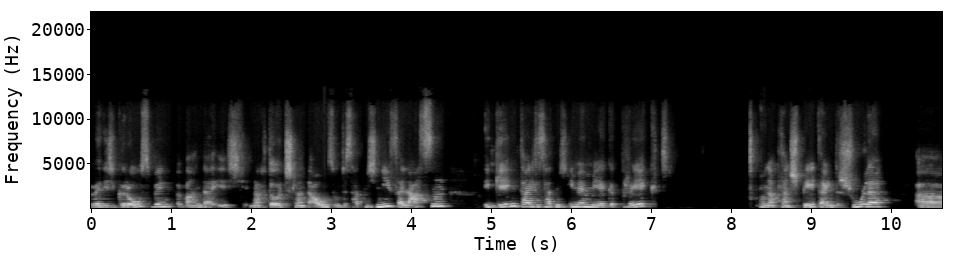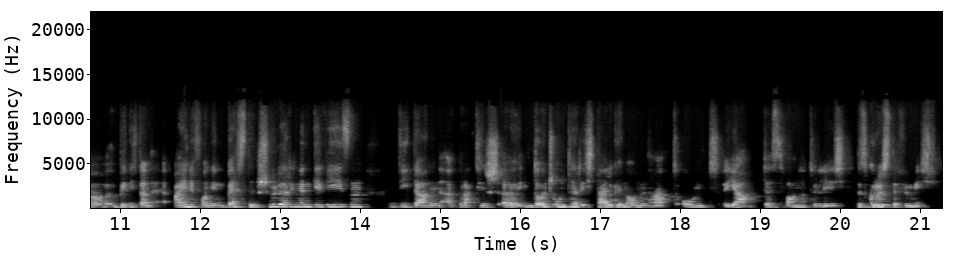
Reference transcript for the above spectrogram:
wenn ich groß bin, wandere ich nach Deutschland aus. Und das hat mich nie verlassen. Im Gegenteil, das hat mich immer mehr geprägt. Und auch dann später in der Schule äh, bin ich dann eine von den besten Schülerinnen gewesen, die dann äh, praktisch äh, im Deutschunterricht teilgenommen hat. Und ja, das war natürlich das Größte für mich.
